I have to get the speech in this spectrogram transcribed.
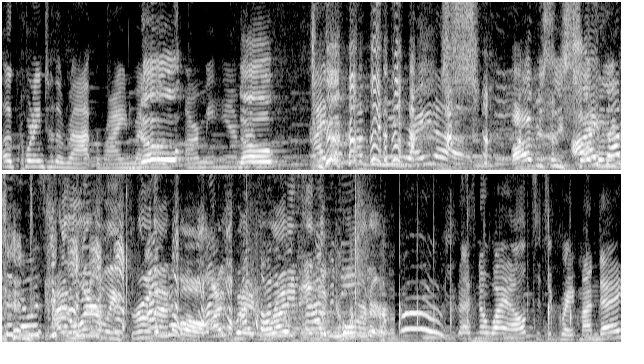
According to the rap, Ryan No, Reynolds, Armie Hammer. No. I don't have the new write-up. Obviously, I thought that that was I literally threw that know, ball. I I, put I it thought it right was in the corner. Woo! You guys know why else it's a great Monday?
